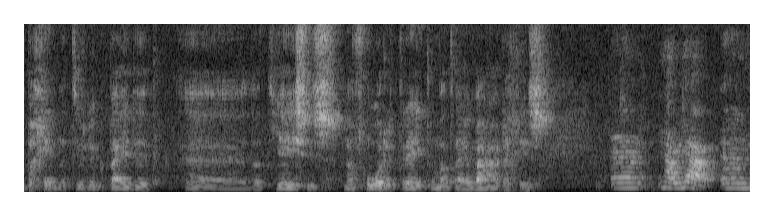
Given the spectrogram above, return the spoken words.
Begint natuurlijk bij de, eh, dat Jezus naar voren treedt omdat hij waardig is. Eh, nou ja, ehm,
